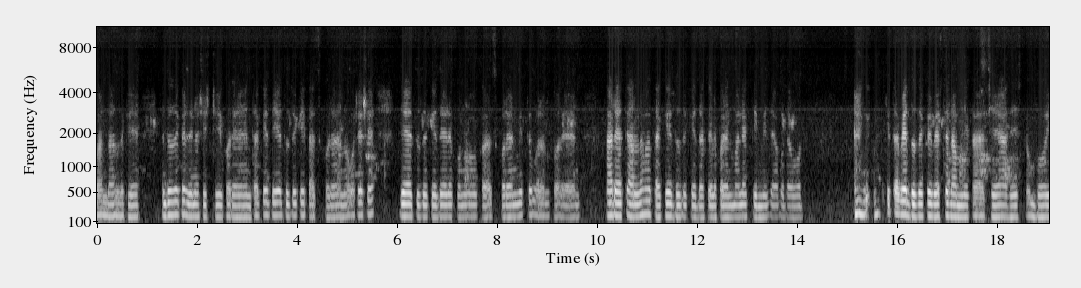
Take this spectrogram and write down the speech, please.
বান্দাকে দুজকের জন্য সৃষ্টি করেন, তাকে দিয়ে দুজকে কাজ করেন, অবশেষে যে কোনো কাজ করেন, মৃত্যুবরণ করেন। আর এতে আল্লাহ তাকে দুজকে দাখিল করেন। মালিক তিরমিজি, আবু দাউদ। কিতাবে দুজকে ব্যস্ত নাম লেখা আছে আদেশ বই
